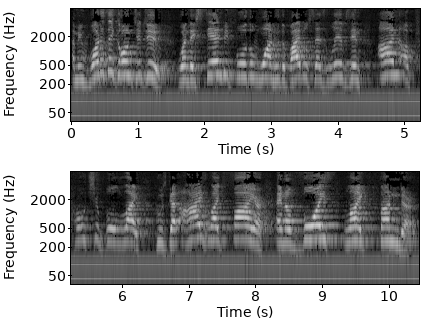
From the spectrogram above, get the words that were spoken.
I mean, what are they going to do when they stand before the one who the Bible says lives in unapproachable light, who's got eyes like fire and a voice like thunder?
